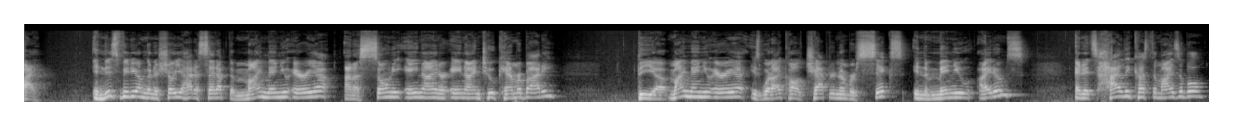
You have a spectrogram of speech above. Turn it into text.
Hi. In this video, I'm going to show you how to set up the My Menu area on a Sony A9 or A9 II camera body. The uh, My Menu area is what I call chapter number six in the menu items, and it's highly customizable.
